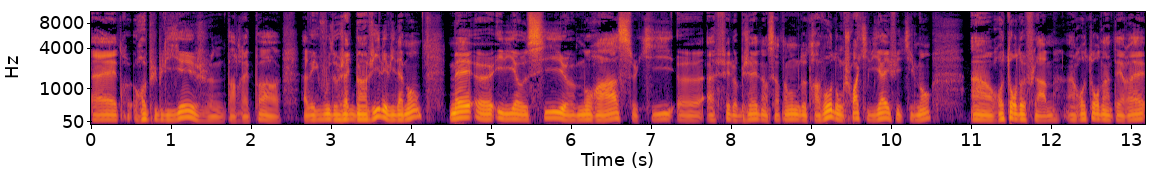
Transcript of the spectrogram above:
à être republiée. Je ne parlerai pas avec vous de Jacques Bainville évidemment, mais il y a aussi Maurras qui a fait l'objet d'un certain nombre de travaux. Donc je crois qu'il y a effectivement un retour de flamme, un retour d'intérêt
